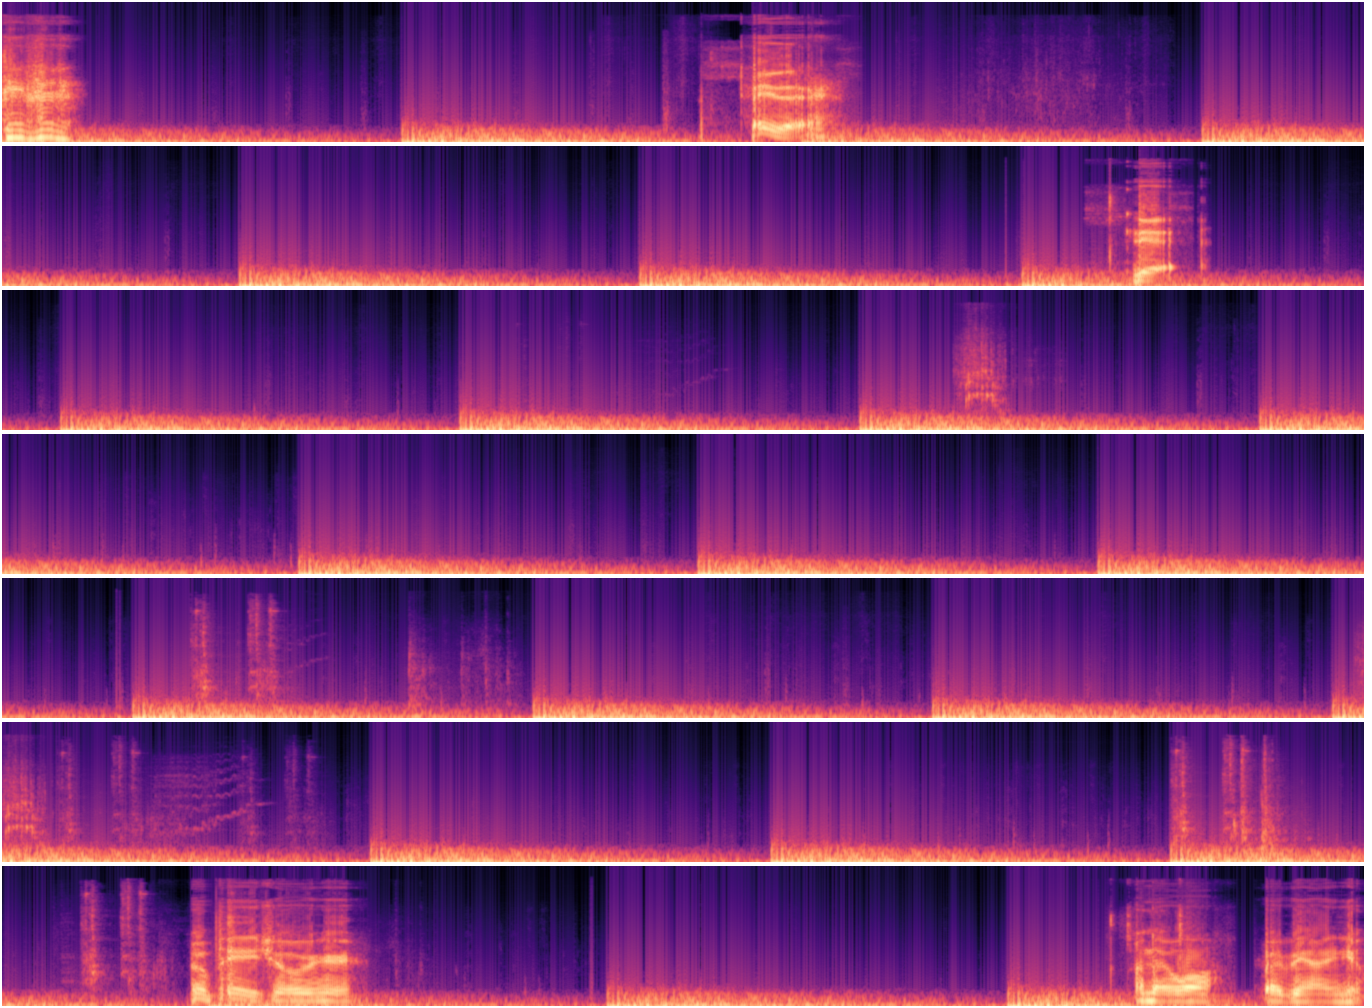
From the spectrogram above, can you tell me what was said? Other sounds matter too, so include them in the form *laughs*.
Steven! Hey there. Yeah. No page over here. On that wall, right behind you.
